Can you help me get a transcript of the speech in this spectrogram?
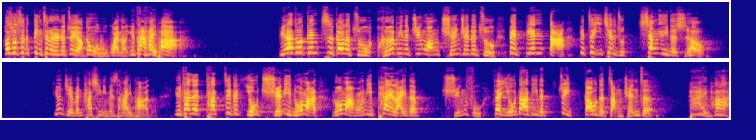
他说：“这个定这个人的罪啊，跟我无关哦，因为他害怕。”比拉多跟至高的主、和平的君王、全权的主被鞭打、被这一切的主相遇的时候，弟兄姐妹们，他心里面是害怕的，因为他在他这个由权力罗马罗马皇帝派来的巡抚，在犹大地的最高的掌权者，他害怕。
